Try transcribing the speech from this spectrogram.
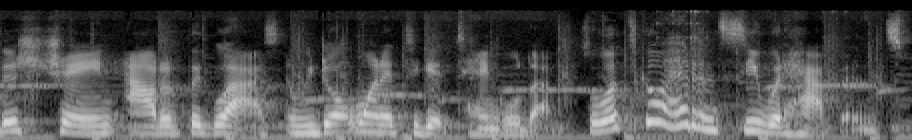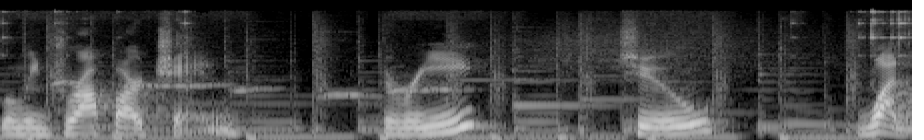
this chain out of the glass and we don't want it to get tangled up. So let's go ahead and see what happens when we drop our chain. Three, two, one.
